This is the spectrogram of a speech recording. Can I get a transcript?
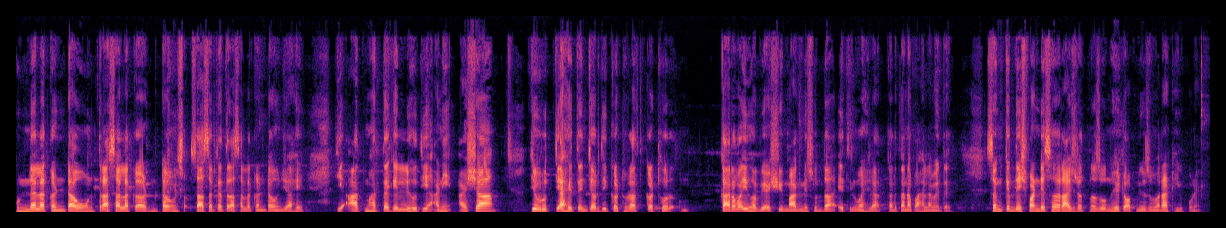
हुंड्याला कंटाळून त्रासाला कंटाळून सासरच्या त्रासाला कंटाळून जी आहे ती आत्महत्या केलेली होती आणि अशा जे वृत्ती आहेत त्यांच्यावरती कठोरात कठोर कारवाई व्हावी अशी मागणीसुद्धा येथील महिला करताना पाहायला मिळत आहेत. संकेत देशपांडेसह राजरत्न जोंधे टॉप न्यूज मराठी पुणे.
